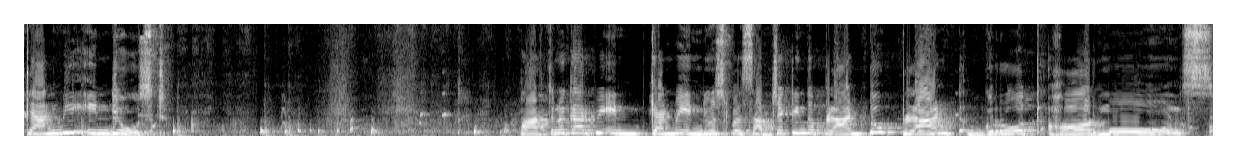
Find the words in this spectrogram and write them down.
can be induced Parthenocarpy in, can be induced by subjecting the plant to plant growth hormones.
